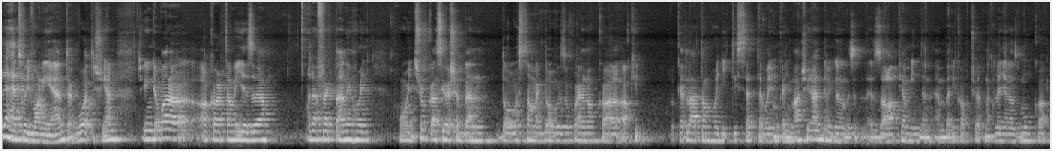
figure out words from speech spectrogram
Lehet, hogy van ilyen, tehát volt is ilyen, csak inkább arra akartam így ezzel reflektálni, hogy, hogy sokkal szívesebben dolgoztam, meg dolgozok olyanokkal, akiket látom, hogy így tisztette vagyunk egymás iránt, de még gondolom ez, ez az alapja minden emberi kapcsolatnak, legyen az munka,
